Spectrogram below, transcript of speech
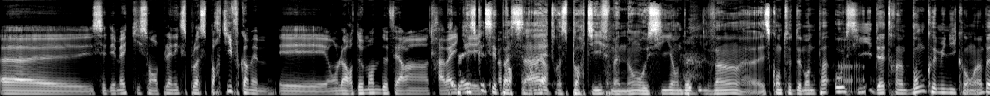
C'est des mecs qui sont en plein exploit sportif quand même, et on leur demande de faire un travail. Eh ben, est-ce que c'est pas, ça, être sportif maintenant aussi en 2020 Est-ce qu'on te demande pas aussi d'être un bon communicant hein? Bah,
